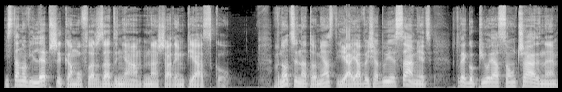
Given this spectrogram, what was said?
i stanowi lepszy kamuflaż za dnia na szarym piasku. W nocy natomiast jaja wysiaduje samiec, którego pióra są czarne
